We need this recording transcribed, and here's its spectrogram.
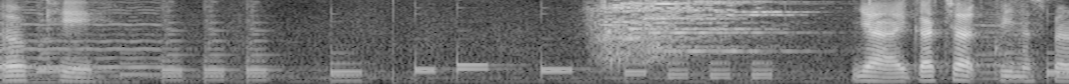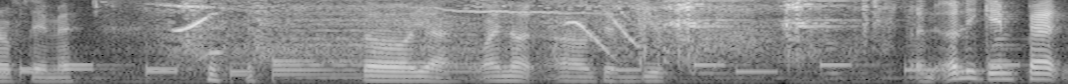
Okay. Yeah, I gacha Queen of Sparrow Flame eh. so yeah, why not? I'll just use an early game pad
